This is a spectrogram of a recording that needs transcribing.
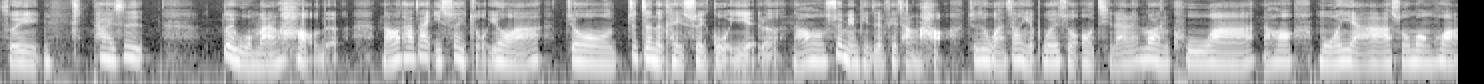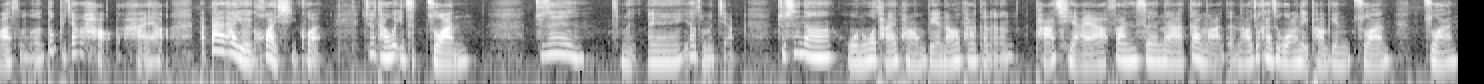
所以 他还是。对我蛮好的，然后他在一岁左右啊，就就真的可以睡过夜了，然后睡眠品质也非常好，就是晚上也不会说哦起来了乱哭啊，然后磨牙啊、说梦话啊，什么都比较好，还好。他但是他有一个坏习惯，就是他会一直钻，就是怎么诶要怎么讲？就是呢，我如果躺在旁边，然后他可能。爬起来啊，翻身啊，干嘛的？然后就开始往你旁边钻，钻，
